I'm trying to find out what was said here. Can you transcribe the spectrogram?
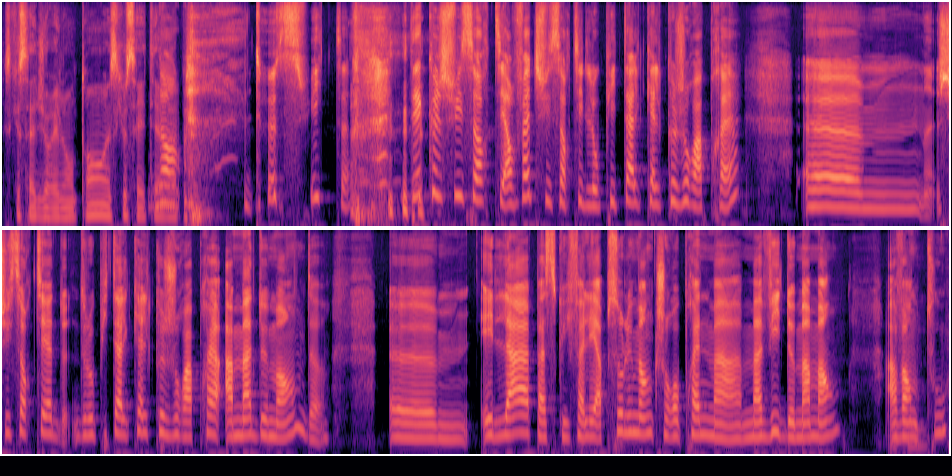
est-ce que ça a duré longtemps? Est-ce que ça a été Non, de suite. Dès que je suis sortie, en fait, je suis sortie de l'hôpital quelques jours après. Euh, je suis sortie de, l'hôpital quelques jours après à ma demande. Euh, et là, parce qu'il fallait absolument que je reprenne ma, ma vie de maman avant mmh. tout,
